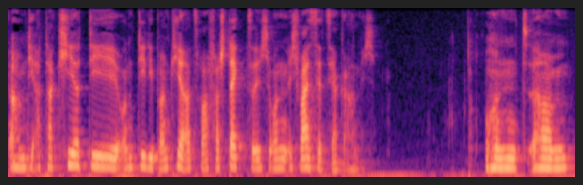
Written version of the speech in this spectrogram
ähm, die attackiert die und die, die beim Tierarzt war, versteckt sich und ich weiß jetzt ja gar nicht. Und ähm,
